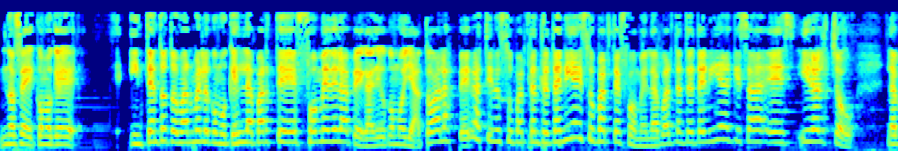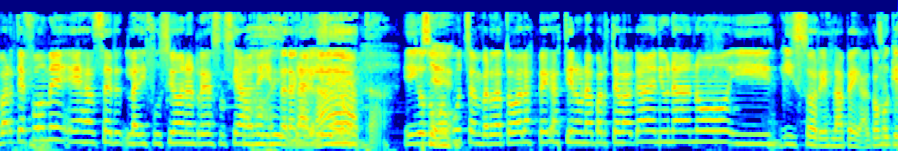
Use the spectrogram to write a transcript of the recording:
no sé, como que intento tomármelo como que es la parte fome de la pega. Digo, como ya, todas las pegas tienen su parte entretenida y su parte fome. La parte entretenida quizás es ir al show. La parte fome es hacer la difusión en redes sociales y estar activo. Y digo, como, pucha, en verdad todas las pegas tienen una parte bacán y una no, y, y sorry, es la pega. Como que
